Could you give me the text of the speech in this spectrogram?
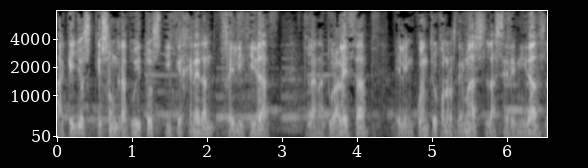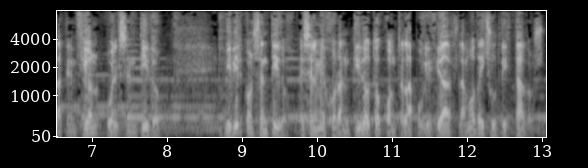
aquellos que son gratuitos y que generan felicidad, la naturaleza, el encuentro con los demás, la serenidad, la atención o el sentido. Vivir con sentido es el mejor antídoto contra la publicidad, la moda y sus dictados.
